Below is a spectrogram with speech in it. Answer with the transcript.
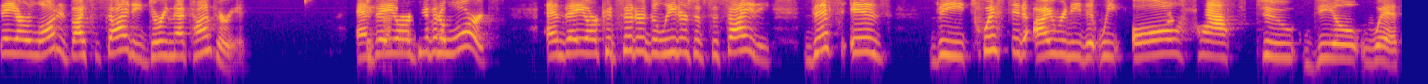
they are lauded by society during that time period. And exactly. they are given awards and they are considered the leaders of society. This is the twisted irony that we all have to deal with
